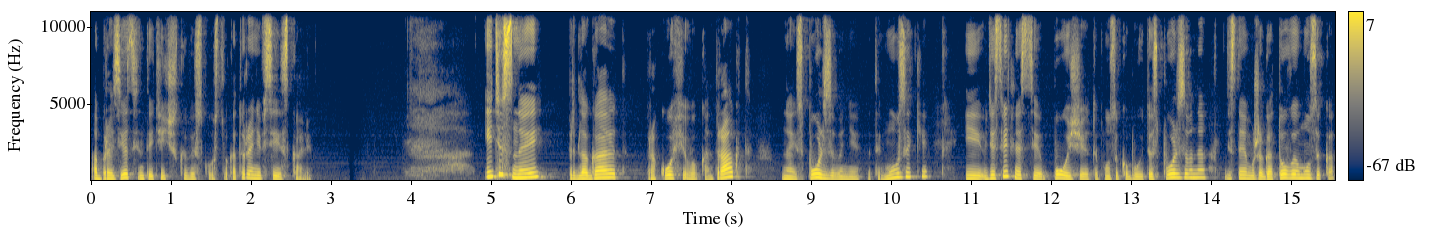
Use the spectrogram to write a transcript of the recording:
образец синтетического искусства, который они все искали. И Дисней предлагает Прокофьеву контракт на использование этой музыки. И в действительности позже эта музыка будет использована. Диснеем уже готовая музыка.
